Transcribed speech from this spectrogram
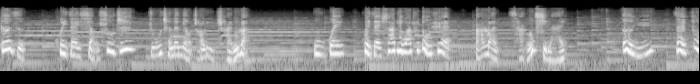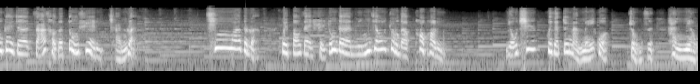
鸽子会在小树枝筑成的鸟巢里产卵。乌龟会在沙地挖出洞穴，把卵藏起来。鳄鱼在覆盖着杂草的洞穴里产卵。青蛙的卵会包在水中的凝胶状的泡泡里。油吃会在堆满莓果、种子和鸟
